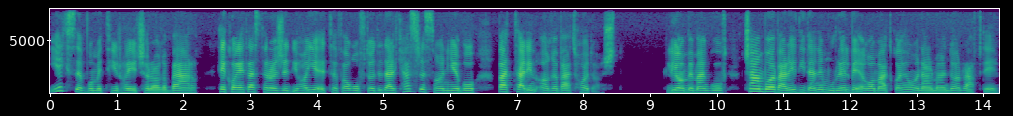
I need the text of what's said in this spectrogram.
یک سوم تیرهای چراغ برق حکایت از تراژدی های اتفاق افتاده در کسر ثانیه و بدترین عاقبت ها داشت. لیام به من گفت چند بار برای دیدن مورل به اقامتگاه هنرمندان رفته.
